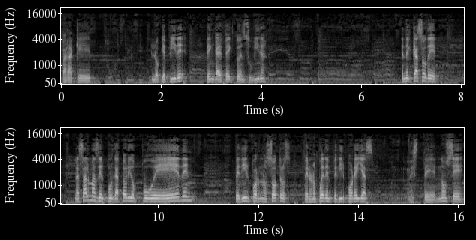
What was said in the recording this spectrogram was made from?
para que lo que pide tenga efecto en su vida. En el caso de las almas del purgatorio pueden pedir por nosotros, pero no pueden pedir por ellas, este, no sé,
